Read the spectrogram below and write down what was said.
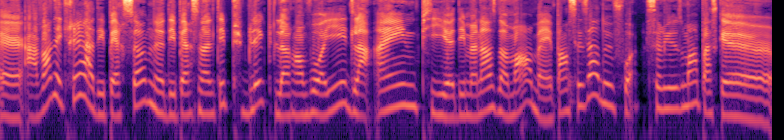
euh, avant d'écrire à des personnes, des personnalités publiques puis de leur envoyer de la haine puis euh, des menaces de mort, ben pensez-y à deux fois, sérieusement, parce que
